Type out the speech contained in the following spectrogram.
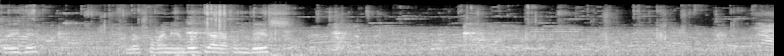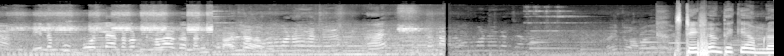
তো এই যে আমরা সবাই নেমে বইছি আর এখন বেশ এটা খুব বললে এতক্ষণ খাওয়ার কথা। আমি হ্যাঁ? স্টেশন থেকে আমরা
